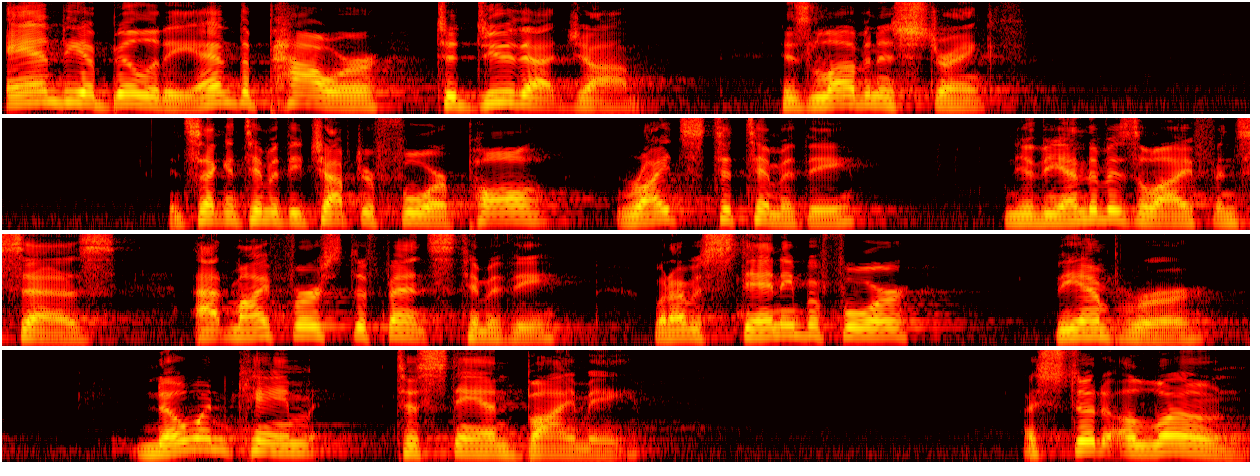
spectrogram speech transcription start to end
and the ability and the power to do that job. His love and his strength. In 2 Timothy chapter 4, Paul writes to Timothy near the end of his life and says, At my first defense, Timothy, when I was standing before the emperor, no one came to stand by me. I stood alone.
